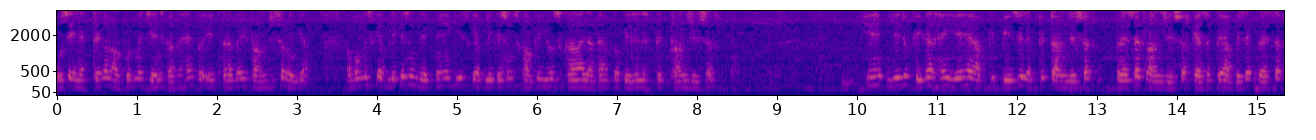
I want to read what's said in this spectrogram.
उसे इलेक्ट्रिकल आउटपुट में चेंज कर रहे हैं। तो एक तरह का ये ट्रांसड्यूसर हो गया। अब हम इसके एप्लीकेशन देखते हैं कि इसके एप्लीकेशन काफ़ी यूज़ करा जाता है आपका पीजो इलेक्ट्रिक ट्रांसड्यूसर ये ये जो फिगर है, ये है आपकी piezo electric transducer pressure transducer कह सकते हैं आप इसे pressure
